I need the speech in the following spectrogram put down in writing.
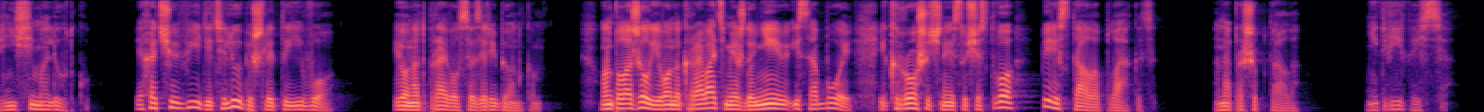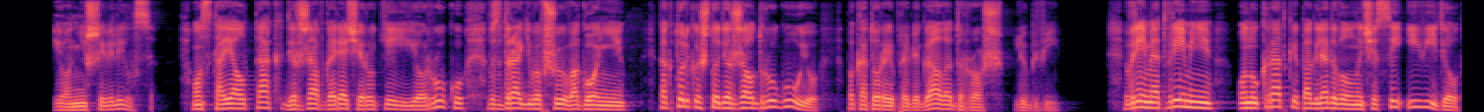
принеси малютку. Я хочу видеть, любишь ли ты его». И он отправился за ребенком. Он положил его на кровать между нею и собой, и крошечное существо перестало плакать. Она прошептала «Не двигайся». И он не шевелился. Он стоял так, держа в горячей руке ее руку, вздрагивавшую в агонии, как только что держал другую, по которой пробегала дрожь любви. Время от времени он украдкой поглядывал на часы и видел,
